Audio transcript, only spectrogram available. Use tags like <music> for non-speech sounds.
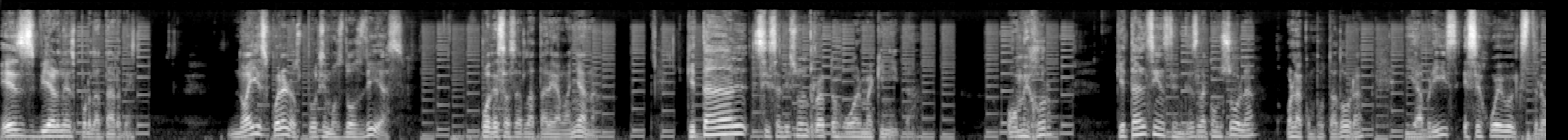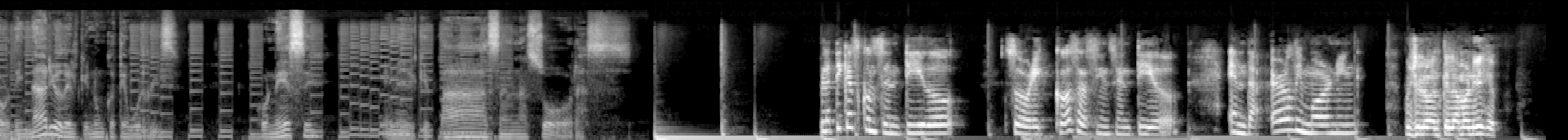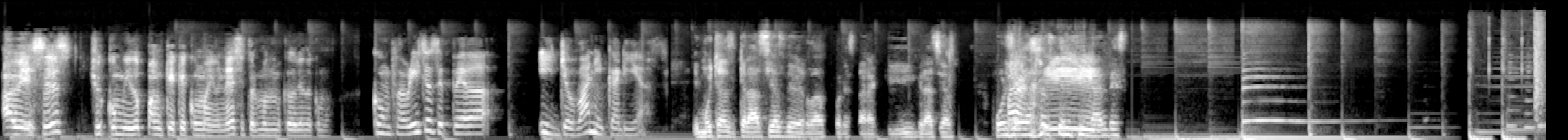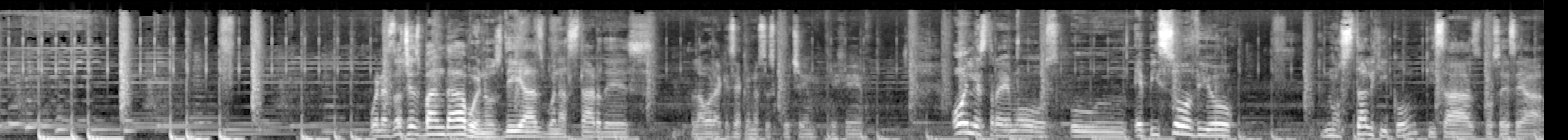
Es viernes por la tarde. No hay escuela en los próximos dos días. Puedes hacer la tarea mañana. ¿Qué tal si salís un rato a jugar maquinita? O mejor, ¿qué tal si encendés la consola o la computadora y abrís ese juego extraordinario del que nunca te aburrís? Con ese en el que pasan las horas. Pláticas con sentido sobre cosas sin sentido. En the early morning. Pues yo levanté la mano y dije, a veces yo he comido panqueque con mayonesa y todo el mundo me quedó viendo como... Con Fabricio Cepeda y Giovanni Carías. Y muchas gracias de verdad por estar aquí. Gracias por llegar hasta el final de este Buenas noches, banda. Buenos días, buenas tardes. A la hora que sea que nos escuchen. Jeje. Hoy les traemos un episodio nostálgico. Quizás, no sé, sea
